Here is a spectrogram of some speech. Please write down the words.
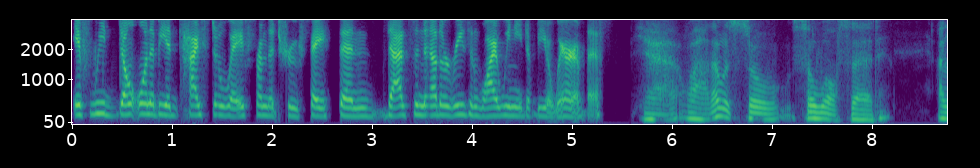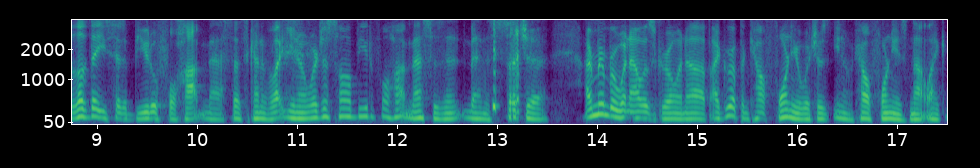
if we don't want to be enticed away from the true faith, then that's another reason why we need to be aware of this. Yeah. Wow. That was so, so well said. I love that you said a beautiful hot mess. That's kind of like, you know, we're just all beautiful hot messes. And man, it's such a, I remember when I was growing up, I grew up in California, which was, you know, California is not like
